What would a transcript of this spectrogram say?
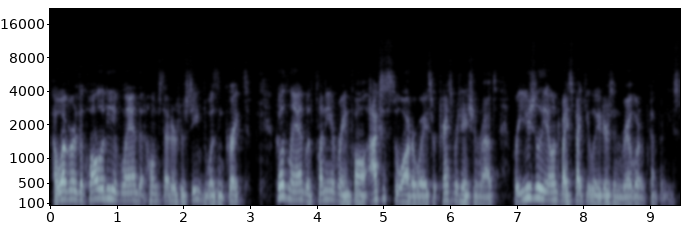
However, the quality of land that homesteaders received wasn't great. Good land with plenty of rainfall, access to waterways, or transportation routes were usually owned by speculators and railroad companies.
